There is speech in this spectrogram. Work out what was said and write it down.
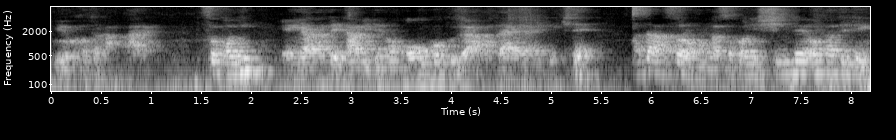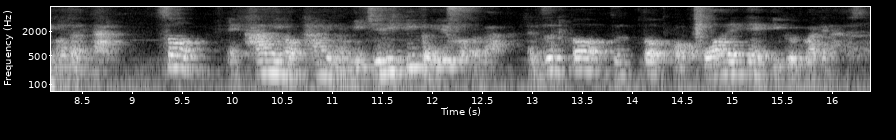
ということがある。そこに、え、やがてダビデの王国が与えられてきて、またソロモンがそこに神殿を建てていくことになる。その、え、神の民の導きということが、ずっとずっとこう追われていくわけなんです。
